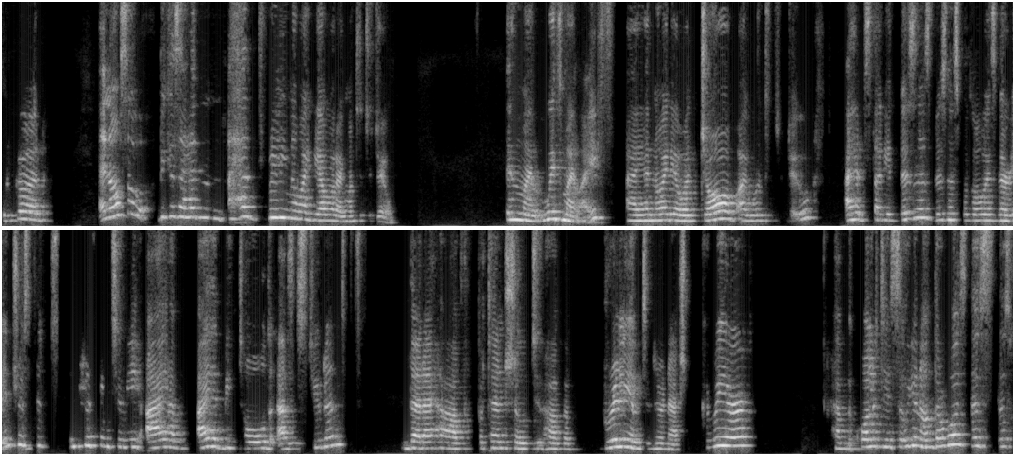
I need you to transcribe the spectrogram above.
you're good and also because i hadn't i had really no idea what i wanted to do in my with my life. I had no idea what job i wanted to do. I had studied business. Business was always very interested interesting to me. I have i had been told as a student that i have potential to have a brilliant international career have the quality so you know there was this this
